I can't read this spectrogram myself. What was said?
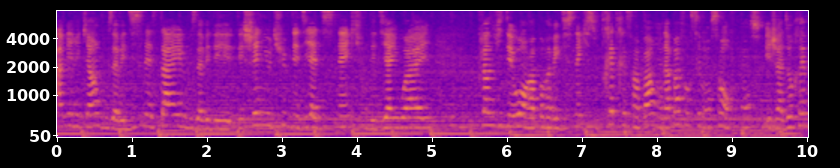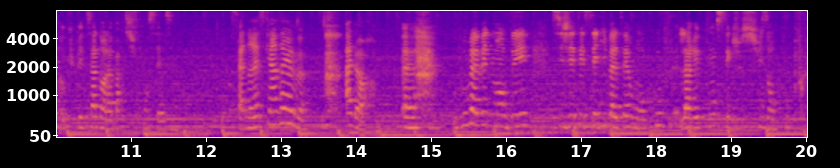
américains vous avez Disney Style, vous avez des, chaînes YouTube dédiées à Disney qui font des DIY, plein de vidéos en rapport avec Disney qui sont très très sympas. On n'a pas forcément ça en France et j'adorerais m'occuper de ça dans la partie française. Ça ne reste qu'un rêve Alors, euh, vous m'avez demandé si j'étais célibataire ou en couple. La réponse c'est que je suis en couple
